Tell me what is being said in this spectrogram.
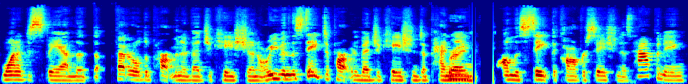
wanted to span the, the federal Department of Education or even the state Department of Education, depending right. on the state the conversation is happening.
